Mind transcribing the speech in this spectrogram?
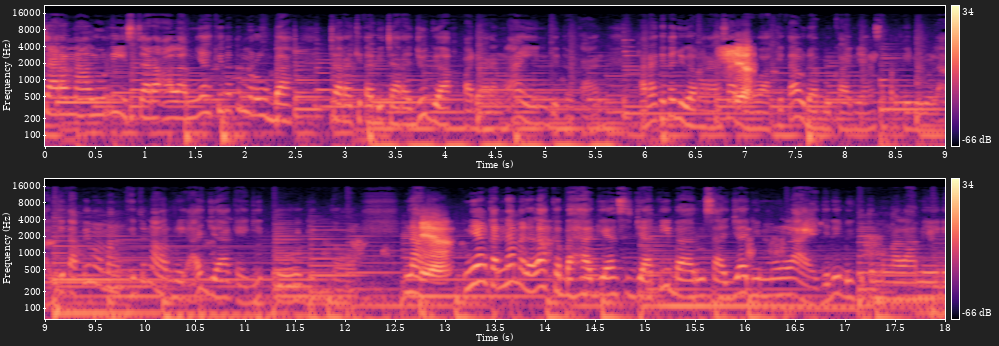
secara naluri, secara alamiah kita tuh merubah cara kita bicara juga kepada orang lain gitu kan. Karena kita juga ngerasa Iya. bahwa kita udah bukan yang seperti dulu lagi, tapi memang itu naluri aja kayak gitu gitu. Nah, Iya. ini yang keenam adalah kebahagiaan sejati baru saja dimulai. Jadi begitu mengalami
